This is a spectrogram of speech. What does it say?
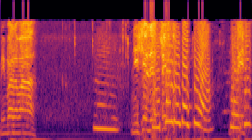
明白了吗？嗯。你现在最每天都在做啊，每天。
